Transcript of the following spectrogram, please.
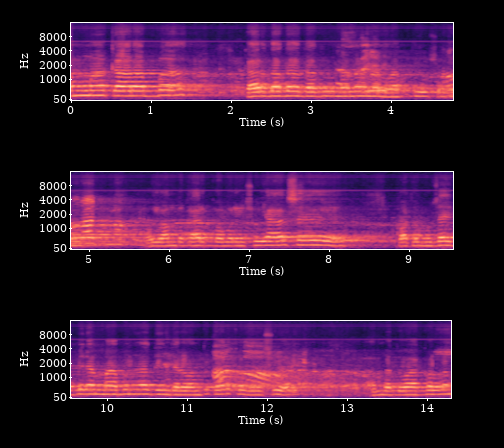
আম্মা, কার আব্বা কার দাদা, দাদু, নানা, নানু, আত্মীয় স্বজন, ওই অন্ধকার কবরে শুয়ে আছে। কত মুজাহিদেরা মা বোনেরা দিন যারা অন্ধকার কবরে শুয়ে আমরা দোয়া করলাম,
